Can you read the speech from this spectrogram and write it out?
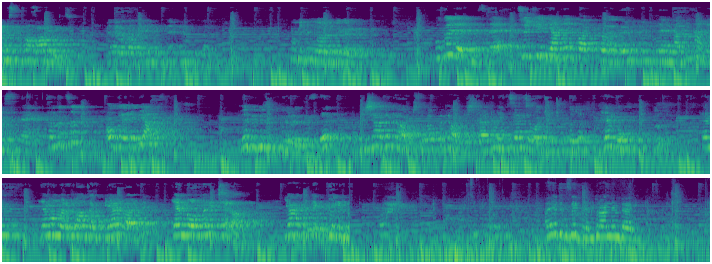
Enes'in Hazal Bulut. Merhabalar, benim Emre Kuda. Bugünün dördünü görelim. Bu galerimizde Türkiye Diyanet Vakfı bir tanesine kalmış, sokakta kalmış, yardıma ihtiyacı olan çocukları hem okuttuk, hem, onlara kalacak bir yer verdik, hem de onları içeri aldık. Yani de gönüllü hadi bize gidelim. Dur annemi bir arayayım.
